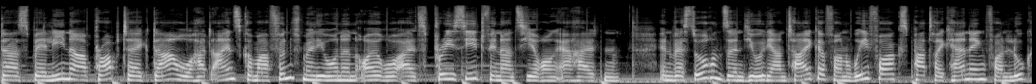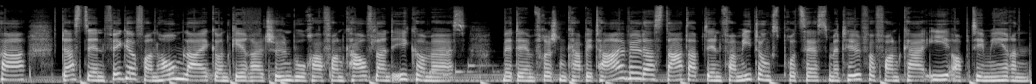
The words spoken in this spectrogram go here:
Das Berliner PropTech DAO hat 1,5 Millionen Euro als Pre-Seed-Finanzierung erhalten. Investoren sind Julian Teike von WeFox, Patrick Henning von Luca, Dustin Figge von Homelike und Gerald Schönbucher von Kaufland E-Commerce. Mit dem frischen Kapital will das Startup den Vermietungsprozess mit Hilfe von KI optimieren.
